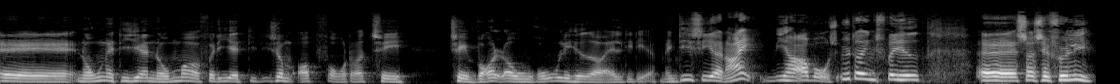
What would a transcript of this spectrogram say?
øh, nogle af de her numre, fordi at de ligesom opfordrer til, til vold og uroligheder og alle de der. Men de siger, nej, vi har vores ytringsfrihed, øh, så selvfølgelig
